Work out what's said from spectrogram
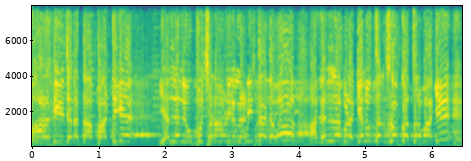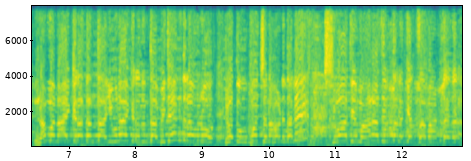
ಭಾರತೀಯ ಜನತಾ ಪಾರ್ಟಿಗೆ ಎಲ್ಲೆಲ್ಲಿ ಉಪ ಚುನಾವಣೆಗಳು ನಡೀತಾ ಇದಾವೋ, ಅಲ್ಲೆಲ್ಲ ಕೂಡ ಗೆಲುವು ತರಿಸ್ಕೋಕ್ಕೋಸ್ಕರವಾಗಿ ನಮ್ಮ ನಾಯಕರಾದಂತ, ಯುವ ನಾಯಕರಾದಂತ ವಿಜೇಂದ್ರ ಅವರು ಇವತ್ತು ಉಪ ಚುನಾವಣೆಯಲ್ಲಿ ಶಿವಾಜಿ ಮಹಾರಾಜರ ತರ ಕೆಲಸ ಮಾಡ್ತಾ ಇದ್ದಾರೆ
